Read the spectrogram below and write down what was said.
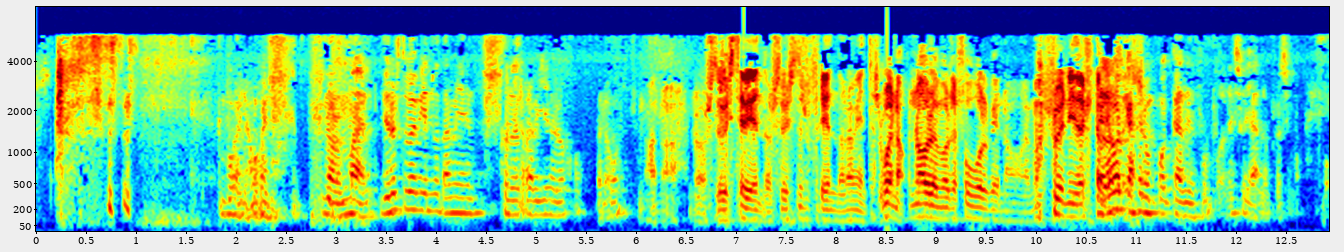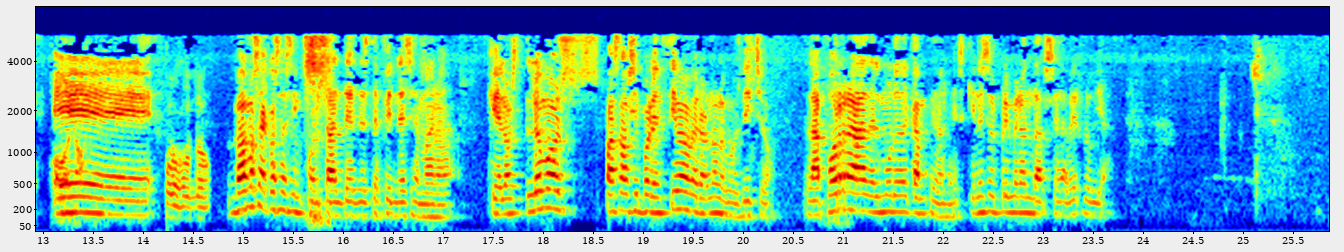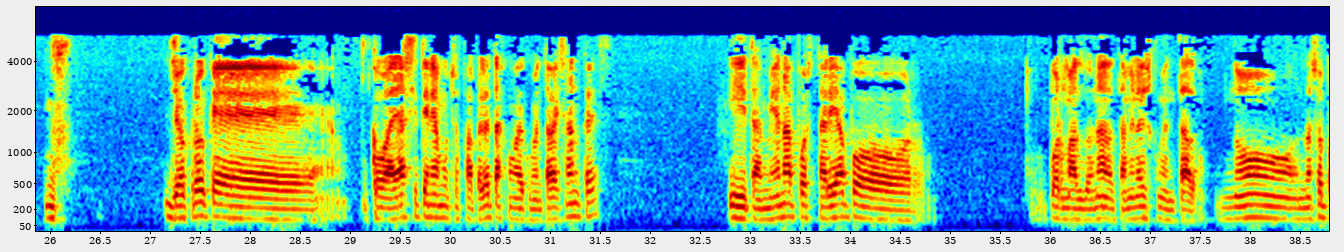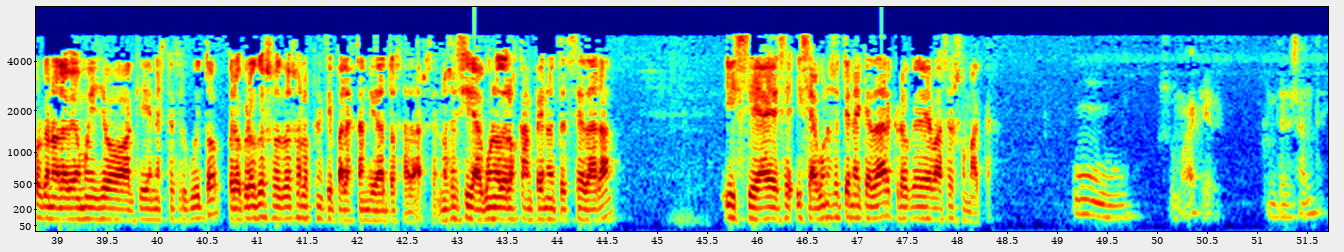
Bueno, bueno, normal. Yo lo estuve viendo también con el rabillo del ojo, pero bueno. No, no, no, lo estuviste viendo, lo estuviste sufriendo, no mientras. Bueno, no hablemos de fútbol, que no, hemos venido aquí a Tenemos que hacer un podcast de fútbol, eso ya lo próximo. O Eh, O no. Vamos a cosas importantes de este fin de semana. Que los, lo hemos pasado así por encima, pero no lo hemos dicho. La porra del muro de campeones. ¿Quién es el primero en darse? David Rubia. Yo creo que Kobayashi tenía muchas papeletas, como comentabais antes, y también apostaría por por Maldonado, también lo habéis comentado. No, no sé por qué no le veo muy yo aquí en este circuito, pero creo que esos dos son los principales candidatos a darse. No sé si alguno de los campeones se dará, y si, hay- y si alguno se tiene que dar, creo que va a ser Schumacher. Uh, Schumacher. Interesante.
